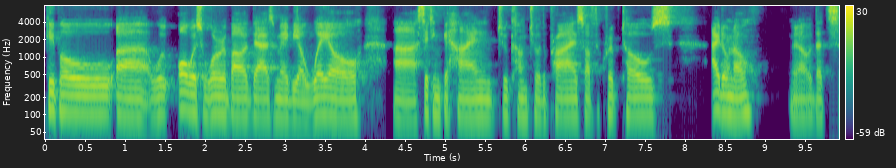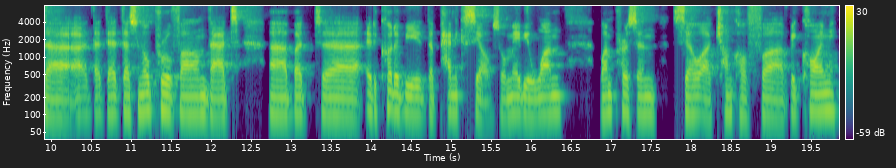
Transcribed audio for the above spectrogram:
people will always worry about there's maybe a whale sitting behind to control the price of the cryptos. I don't know. You know that's that, that there's no proof on that, but it could be the panic sale. So maybe one one person sell a chunk of uh, Bitcoin,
